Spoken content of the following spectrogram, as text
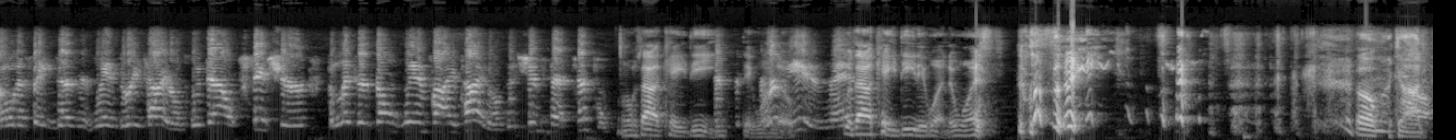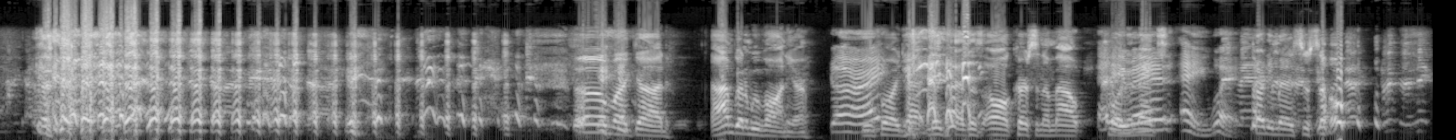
Golden State doesn't win three titles. Without Fisher, the Lakers don't win five titles. It's just that simple. Without KD, they It wouldn't really is, man. Without KD, they wouldn't have won. Three. Oh my God. oh my God. I'm gonna move on here All right. before Nick has us all cursing him out for the man. next. Hey, what? 30 minutes or so. Listen, Nick,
